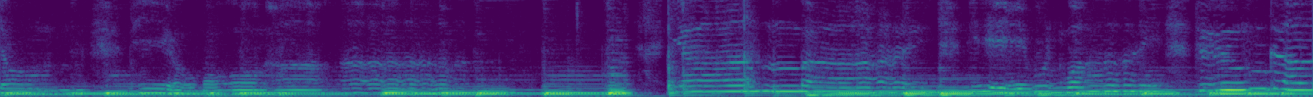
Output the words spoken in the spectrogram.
จงเที่ยวมองหายามบ่าย พี่วุ่นวายถึงกา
